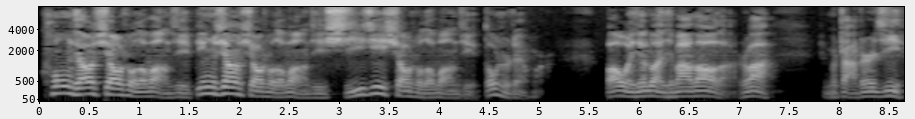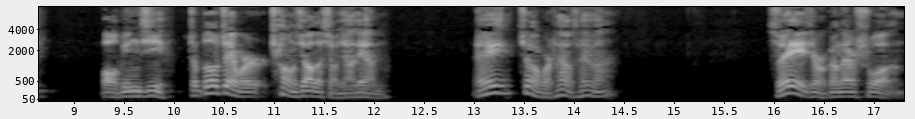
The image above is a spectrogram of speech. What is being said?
空调销售的旺季，冰箱销售的旺季，洗衣机销售的旺季都是这会儿，包括一些乱七八糟的，是吧？什么榨汁机、刨冰机，这不都这会儿畅销的小家电吗？哎，这会儿他要裁员，所以就是刚才说的嘛，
